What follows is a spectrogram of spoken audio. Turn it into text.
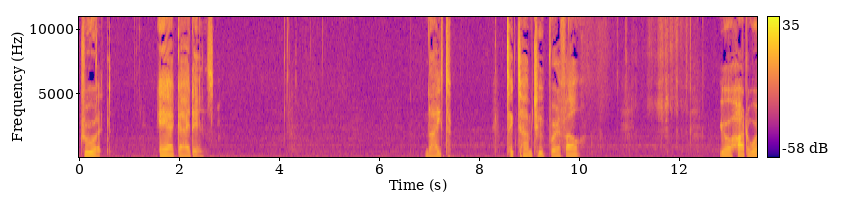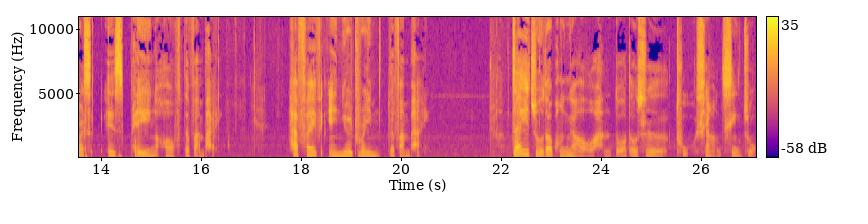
Druid, Air Guidance, Light. Take time to breathe out. Your hard work is paying off the 反牌。Have faith in your dream 的反牌。这一组的朋友很多都是土象星座，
